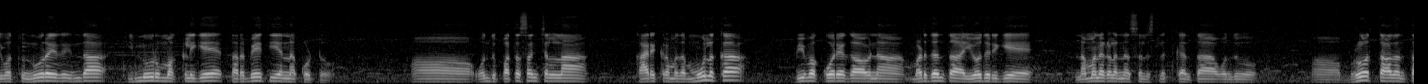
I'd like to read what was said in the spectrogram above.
ಇವತ್ತು ನೂರರಿಂದ ಇನ್ನೂರು ಮಕ್ಕಳಿಗೆ ತರಬೇತಿಯನ್ನು ಕೊಟ್ಟು ಒಂದು ಪಥಸಂಚಲನ ಕಾರ್ಯಕ್ರಮದ ಮೂಲಕ ಭೀಮ ಕೋರೆಗಾವಿನ ಮಡಿದಂಥ ಯೋಧರಿಗೆ ನಮನಗಳನ್ನು ಸಲ್ಲಿಸ್ಲಿಕ್ಕಂಥ ಒಂದು ಬೃಹತ್ತಾದಂಥ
